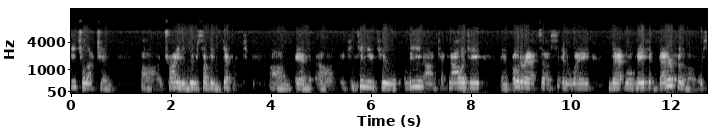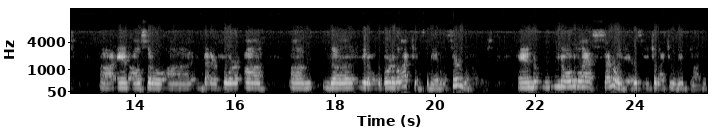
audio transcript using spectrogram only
each election uh, trying to do something different um, and uh, continue to lean on technology and voter access in a way that will make it better for the voters uh, and also better for um, the you know the board of elections to be able to serve the voters. And you know over the last several years, each election we've done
